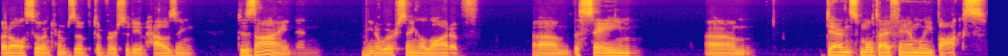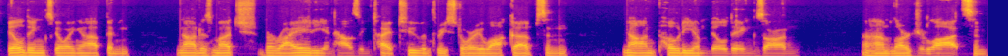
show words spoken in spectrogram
but also in terms of diversity of housing design. And you know, we're seeing a lot of um, the same um, dense multifamily box buildings going up, and not as much variety in housing type two and three story walk ups and non podium buildings on um, larger lots. And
